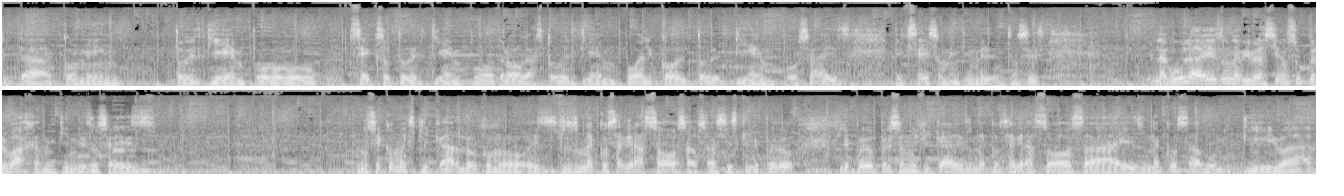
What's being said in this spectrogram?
puta, comen todo el tiempo, sexo todo el tiempo, drogas todo el tiempo, alcohol todo el tiempo, o sea, es exceso, ¿me entiendes? Entonces, la gula es una vibración súper baja, ¿me entiendes? O sea, es no sé cómo explicarlo, como es, es una cosa grasosa, o sea, si es que le puedo le puedo personificar, es una cosa grasosa, es una cosa vomitiva,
